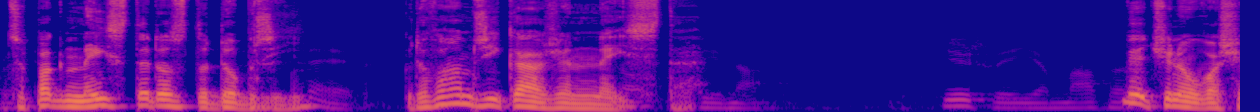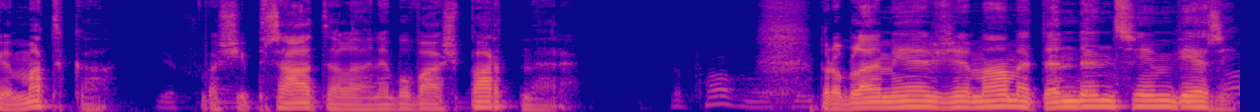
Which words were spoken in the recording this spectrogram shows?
Co pak nejste dost dobří? Kdo vám říká, že nejste? Většinou vaše matka, vaši přátelé nebo váš partner. Problém je, že máme tendenci jim věřit.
